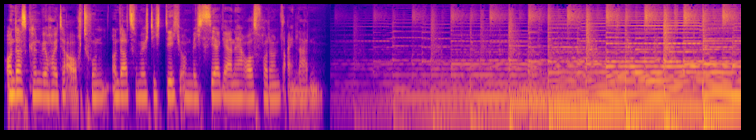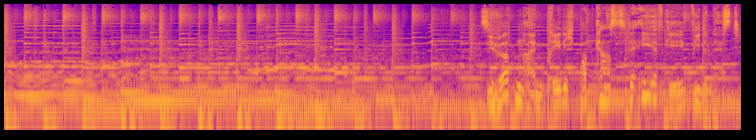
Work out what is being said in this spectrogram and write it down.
Und das können wir heute auch tun. Und dazu möchte ich dich und mich sehr gerne herausfordern und einladen. Sie hörten einen Predigt-Podcast der EFG Wiedenest.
